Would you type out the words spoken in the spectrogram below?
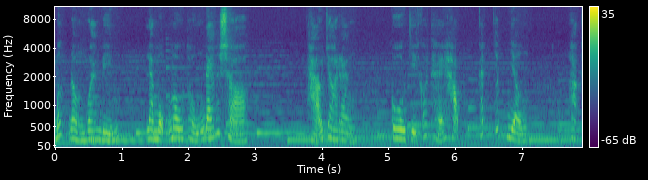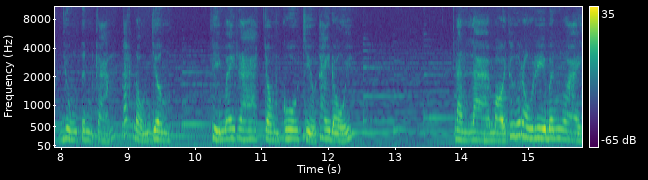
Bất đồng quan điểm là một mâu thuẫn đáng sợ. Thảo cho rằng cô chỉ có thể học cách chấp nhận hoặc dùng tình cảm tác động dần thì may ra chồng cô chịu thay đổi. Đành là mọi thứ râu ria bên ngoài,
